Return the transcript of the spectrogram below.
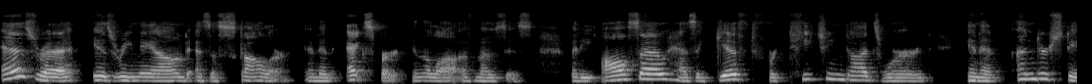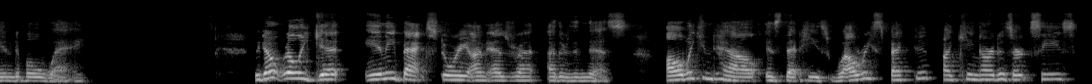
Ezra is renowned as a scholar and an expert in the law of Moses, but he also has a gift for teaching God's word in an understandable way. We don't really get any backstory on Ezra other than this. All we can tell is that he's well respected by King Artaxerxes,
